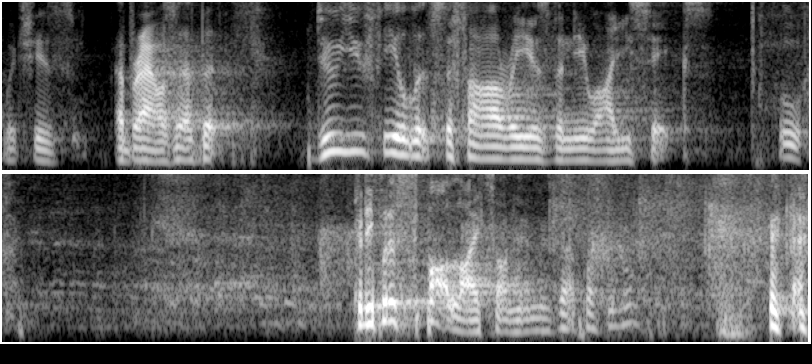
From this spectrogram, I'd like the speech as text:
which is a browser. But do you feel that Safari is the new IE6? Ooh. Could he put a spotlight on him? Is that possible?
